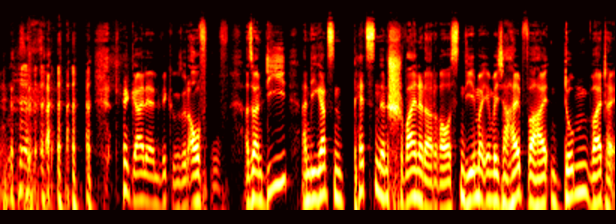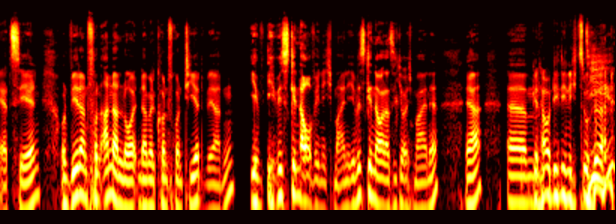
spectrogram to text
Eine geile Entwicklung, so ein Aufruf. Also an die, an die ganzen petzenden Schweine da draußen, die immer irgendwelche Halbwahrheiten dumm weitererzählen und wir dann von anderen Leuten damit konfrontiert werden. Ihr, ihr wisst genau, wen ich meine. Ihr wisst genau, dass ich euch meine. Ja. Ähm, Genau die, die nicht zuhören.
